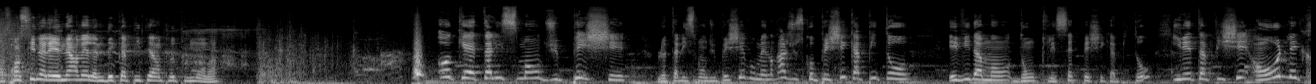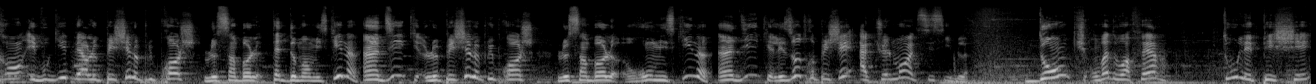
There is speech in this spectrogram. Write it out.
Oh, Francine, elle est énervée, elle aime décapiter un peu tout le monde. Hein. Ok, talisman du péché. Le talisman du péché vous mènera jusqu'aux péchés capitaux. Évidemment, donc les 7 péchés capitaux. Il est affiché en haut de l'écran et vous guide vers le péché le plus proche. Le symbole tête de mort misquine indique le péché le plus proche. Le symbole rond misquine indique les autres péchés actuellement accessibles. Donc, on va devoir faire tous les péchés.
